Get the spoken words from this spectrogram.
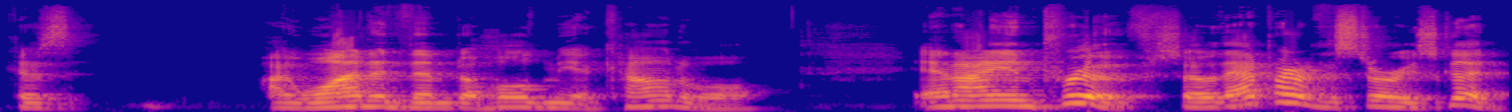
because I wanted them to hold me accountable. And I improved. So that part of the story is good.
